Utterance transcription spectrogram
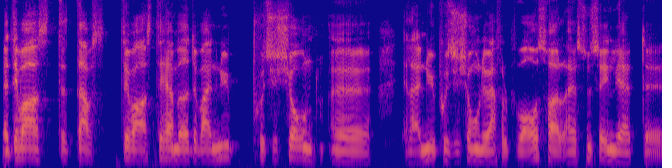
men det var, også, det, der, det var også det her med, at det var en ny position, øh, eller en ny position i hvert fald på vores hold, og jeg synes egentlig, at øh,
